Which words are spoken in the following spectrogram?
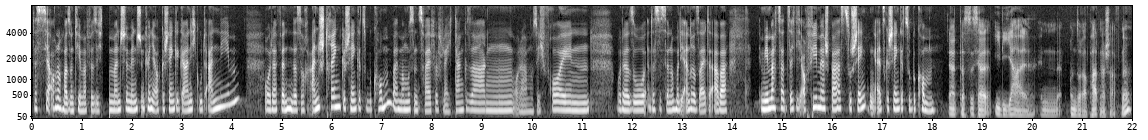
Das ist ja auch nochmal so ein Thema für sich. Manche Menschen können ja auch Geschenke gar nicht gut annehmen oder finden das auch anstrengend, Geschenke zu bekommen, weil man muss im Zweifel vielleicht Danke sagen oder muss sich freuen oder so. Das ist ja nochmal die andere Seite. Aber mir macht es tatsächlich auch viel mehr Spaß zu schenken, als Geschenke zu bekommen. Ja, das ist ja ideal in unserer Partnerschaft, ne?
